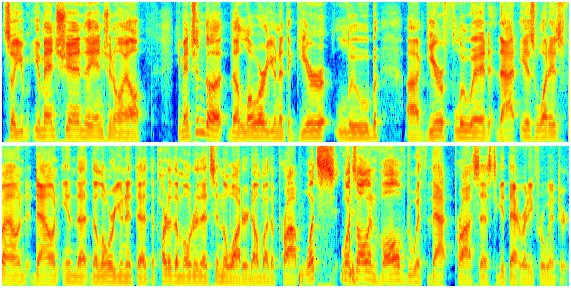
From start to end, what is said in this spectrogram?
So you you mentioned the engine oil. You mentioned the the lower unit, the gear lube uh, gear fluid. That is what is found down in the, the lower unit, that the part of the motor that's in the water down by the prop. What's what's all involved with that process to get that ready for winter?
